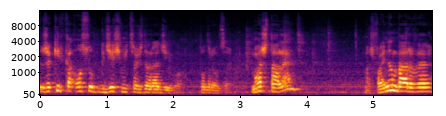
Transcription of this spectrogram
y, że kilka osób gdzieś mi coś doradziło po drodze. Masz talent, masz fajną barwę,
